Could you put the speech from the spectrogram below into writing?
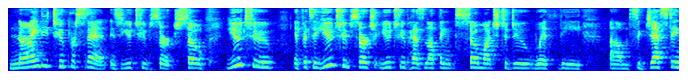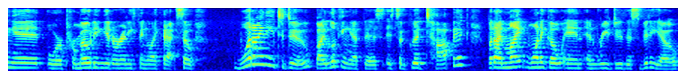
92% is YouTube search. So YouTube, if it's a YouTube search, YouTube has nothing so much to do with the um, suggesting it or promoting it or anything like that. So what I need to do by looking at this, it's a good topic, but I might want to go in and redo this video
